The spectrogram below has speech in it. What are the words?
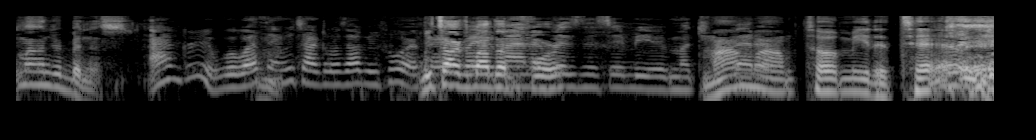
mind your business. I agree. Well, I think we talked about that before. If We talked about that mind before. Business, it'd be much My better. mom told me to tell you.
